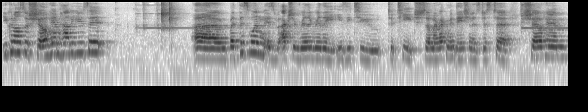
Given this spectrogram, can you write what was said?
You can also show him how to use it, um, but this one is actually really, really easy to, to teach. So my recommendation is just to show him.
